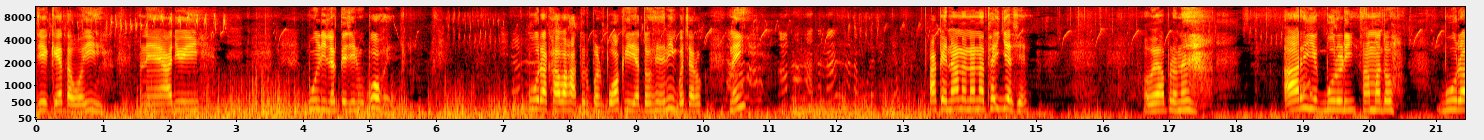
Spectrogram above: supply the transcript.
જે કહેતા હોય એ અને આર્યું બુડી લગતે જઈને ઊભો હોય. બુરા ખાવા હાથુર પણ પોકી રહ્યા તો હે નહીં બચારો? નહીં? આ કંઈ નાના નાના થઈ ગયા છે? હવે આપણને આ રહી એક બોરડી. આમાં તો બુરા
